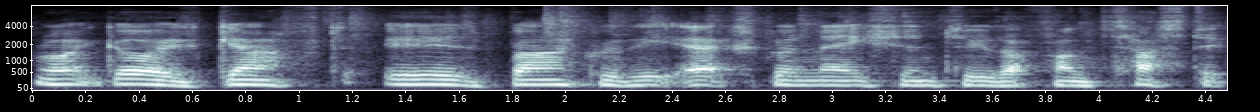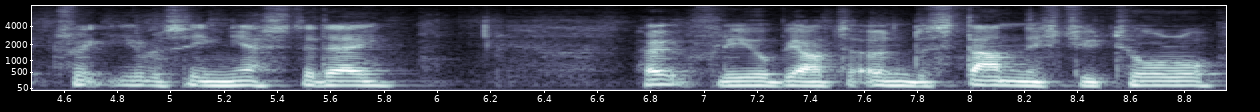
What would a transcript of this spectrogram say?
Right guys, Gaffed is back with the explanation to that fantastic trick you'll have seen yesterday. Hopefully you'll be able to understand this tutorial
